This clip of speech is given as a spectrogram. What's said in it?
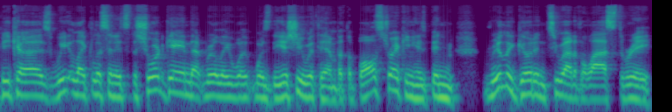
because we like listen. It's the short game that really w- was the issue with him, but the ball striking has been really good in two out of the last three.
